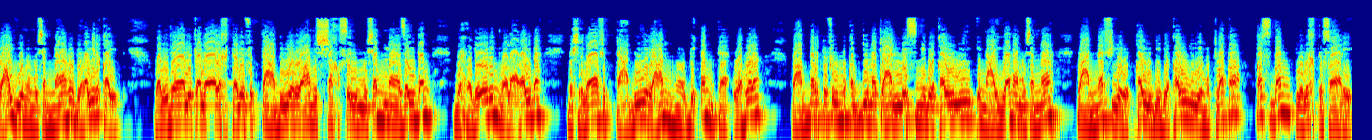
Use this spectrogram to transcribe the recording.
يعين مسماه بغير قيد. ولذلك لا يختلف التعبير عن الشخص المسمى زيدا بحضور ولا غيبة بخلاف التعبير عنه بأنت وهو وعبرت في المقدمة عن الاسم بقولي إن عين مسماه وعن نفي القيد بقولي مطلقا قصدا للاختصار.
